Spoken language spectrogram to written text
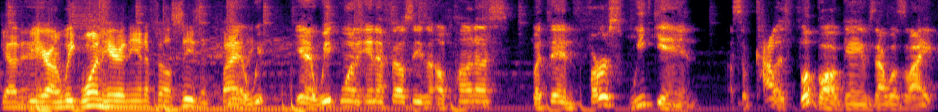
Glad to be here on week one here in the NFL season. Finally. Yeah, we, yeah, week one NFL season upon us, but then first weekend some college football games. I was like,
